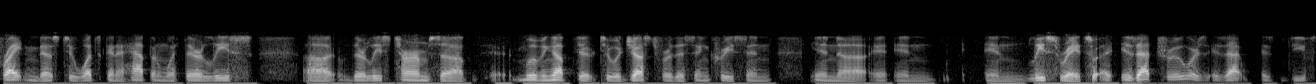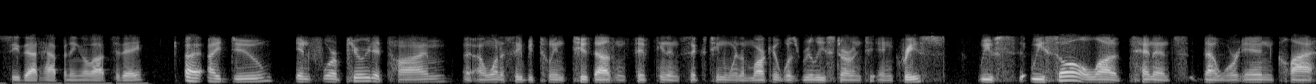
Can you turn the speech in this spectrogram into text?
frightened as to what's going to happen with their lease uh, their lease terms uh, moving up to, to adjust for this increase in in uh, in in lease rates. Uh, is that true, or is, that is, do you see that happening a lot today? I, I do. And for a period of time, I want to say between 2015 and 16, where the market was really starting to increase, we've we saw a lot of tenants that were in Class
